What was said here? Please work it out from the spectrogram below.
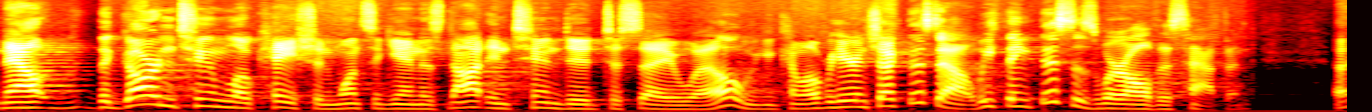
Now, the garden tomb location, once again, is not intended to say, well, you can come over here and check this out. We think this is where all this happened. Uh,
